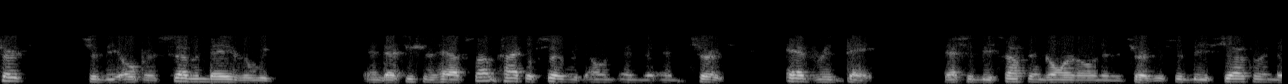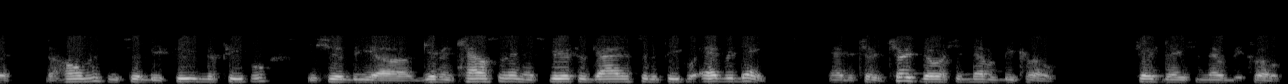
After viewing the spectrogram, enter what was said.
church should be open seven days a week, and that you should have some type of service on in the in church every day. There should be something going on in the church. It should be sheltering the, the homeless. It should be feeding the people. You should be uh, giving counseling and spiritual guidance to the people every day at the church. Church doors should never be closed. Church days should never be closed.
